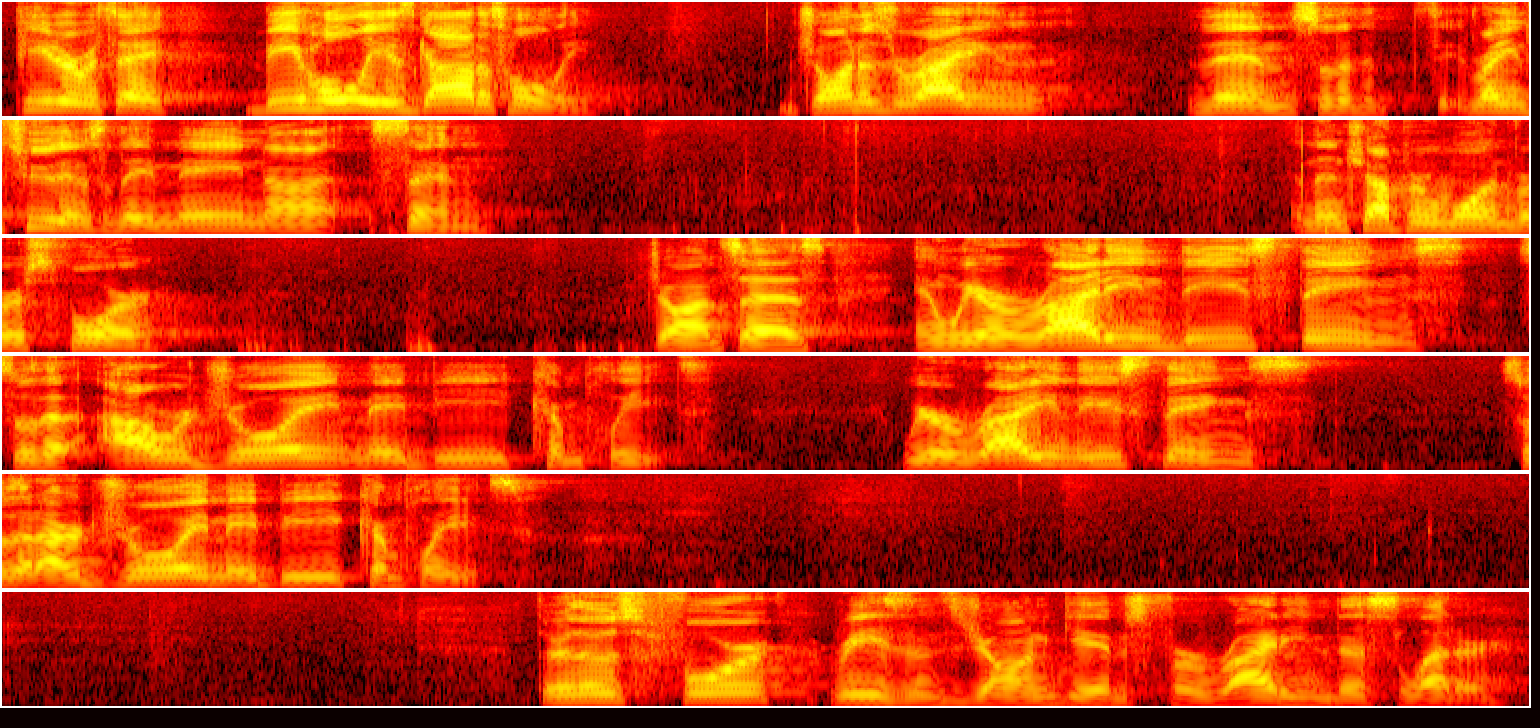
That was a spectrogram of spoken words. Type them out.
Peter would say, Be holy as God is holy. John is writing them so that writing to them so they may not sin. And then chapter 1, verse 4, John says, And we are writing these things so that our joy may be complete. We are writing these things so that our joy may be complete. There are those four reasons John gives for writing this letter.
